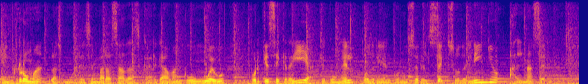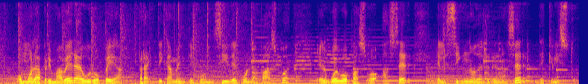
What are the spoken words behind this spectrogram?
En Roma, las mujeres embarazadas cargaban con un huevo porque se creía que con él podrían conocer el sexo del niño al nacer. Como la primavera europea prácticamente coincide con la Pascua, el huevo pasó a ser el signo del renacer de Cristo,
